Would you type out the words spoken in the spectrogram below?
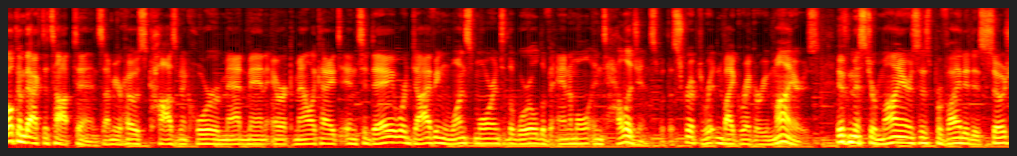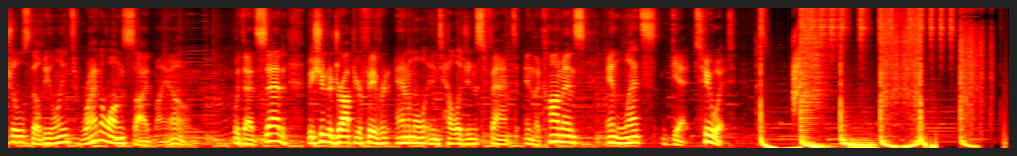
Welcome back to TopTenz. I'm your host, Cosmic Horror Madman Eric Malikyte, and today we're diving once more into the world of animal intelligence with a script written by Gregory Myers. If Mr. Myers has provided his socials, they'll be linked right alongside my own. With that said, be sure to drop your favorite animal intelligence fact in the comments, and let's get to it.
